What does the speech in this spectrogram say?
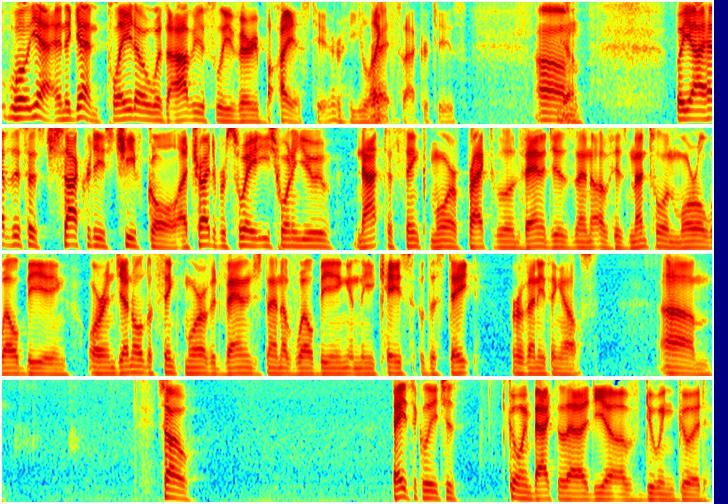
Well, yeah, and again, Plato was obviously very biased here. He liked Right. Socrates. yeah. But yeah, I have this as Socrates' chief goal. I tried to persuade each one of you not to think more of practical advantages than of his mental and moral well being, or in general to think more of advantage than of well being in the case of the state or of anything else. Um, so basically, just going back to that idea of doing good.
